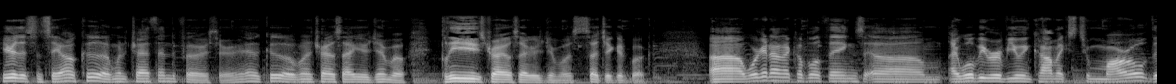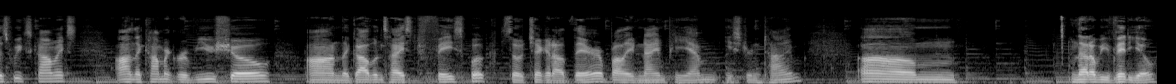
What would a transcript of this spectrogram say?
hear this and say, oh, cool, I'm to try Thunder Force, or, hey, cool, I'm to try Usagi Jimbo. Please try Usagi Jimbo. It's such a good book. Uh, working on a couple of things. Um, I will be reviewing comics tomorrow, this week's comics, on the Comic Review Show on the Goblins Heist Facebook. So check it out there, probably 9 p.m. Eastern Time. Um, that'll be video,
